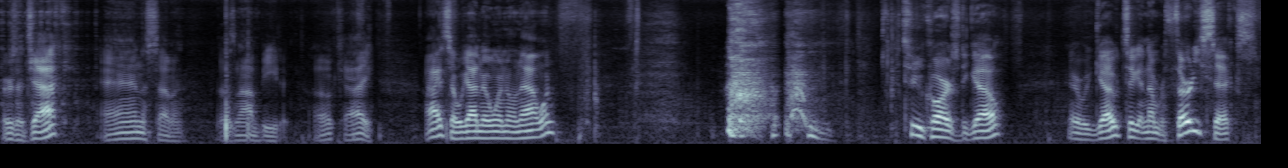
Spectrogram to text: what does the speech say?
There's a jack and a seven. Does not beat it. Okay. All right, so we got no win on that one. Two cards to go. There we go. Ticket number 36.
